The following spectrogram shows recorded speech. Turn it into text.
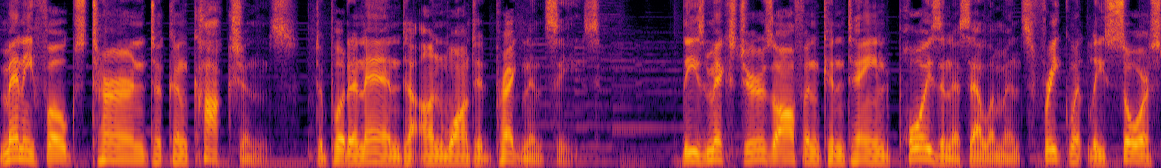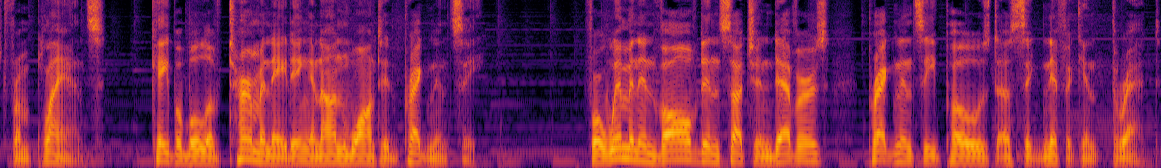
many folks turned to concoctions to put an end to unwanted pregnancies. These mixtures often contained poisonous elements frequently sourced from plants, capable of terminating an unwanted pregnancy. For women involved in such endeavors, pregnancy posed a significant threat.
